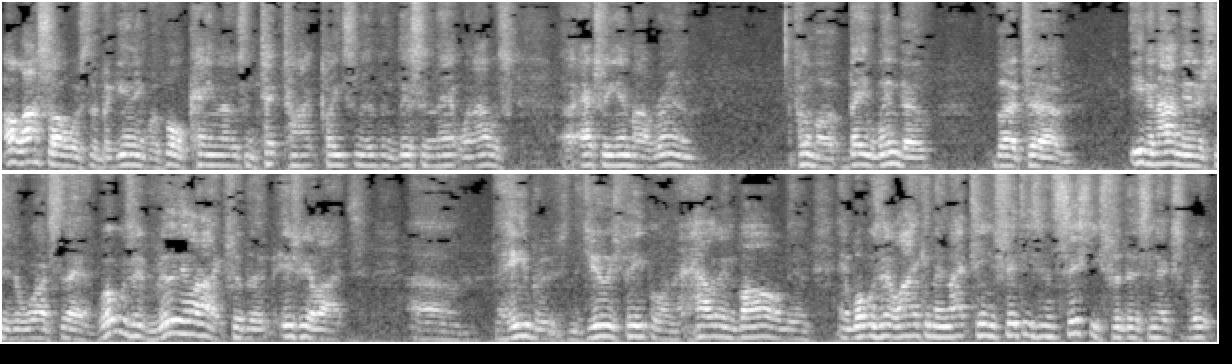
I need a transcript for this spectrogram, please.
All I saw was the beginning with volcanoes and tectonic plates moving, this and that, when I was uh, actually in my room from a bay window. But uh, even I'm interested to watch that. What was it really like for the Israelites? um, the Hebrews and the Jewish people and how it involved and, and what was it like in the 1950s and 60s for this next group?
